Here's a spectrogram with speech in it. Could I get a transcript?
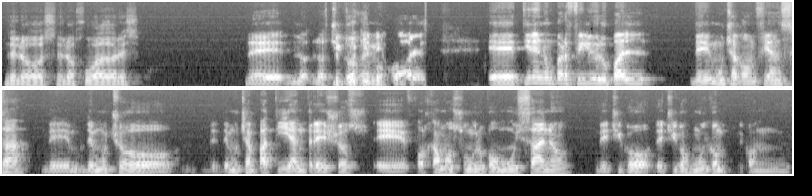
de los, de los jugadores? De los chicos de, mis jugadores. Eh, tienen un perfil grupal de mucha confianza, de, de mucho, de, mucha empatía entre ellos. Eh, forjamos un grupo muy sano de, chico, de chicos muy, con,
